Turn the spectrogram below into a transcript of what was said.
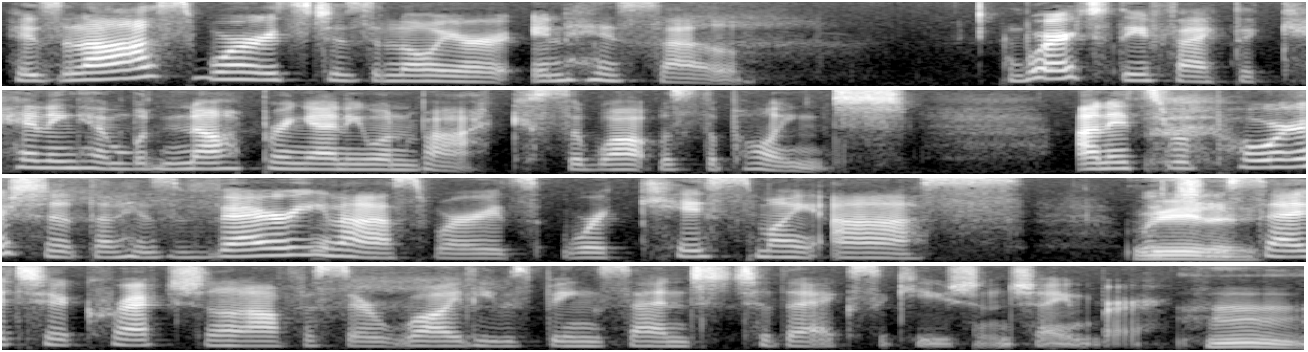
His last words to his lawyer in his cell were to the effect that killing him would not bring anyone back. So what was the point? And it's reported that his very last words were "kiss my ass," which he said to a correctional officer while he was being sent to the execution chamber. Hmm.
